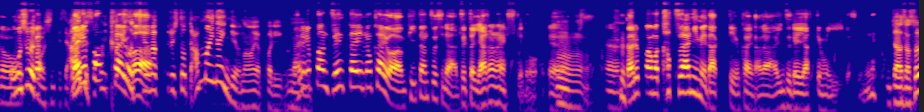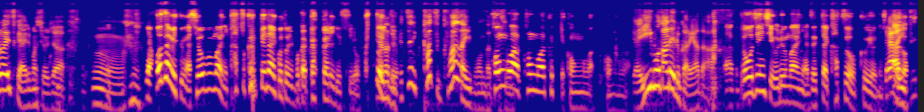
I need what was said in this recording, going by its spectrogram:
面白いかもしれないですね。ガルパンあえてそこに界は注目する人ってあんまいないんだよな、やっぱり。うんガルパン全体の回はピータン通信では絶対やらないですけど、ええうん。うんガルパンはカツアニメだっていう回ならいずれやってもいいですけどね。じゃあ、じゃあ、それはいつかやりましょう、じゃあ。うん。いや、穂積君が勝負前にカツ食ってないことに僕はがっかりですよ。食っといて別にカツ食わないもんだって。今後は、今後は食って、今後は、今後は。いや、言いもたれるからやだ。あの同人誌売る前には絶対カツを食うようにして。あの絶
